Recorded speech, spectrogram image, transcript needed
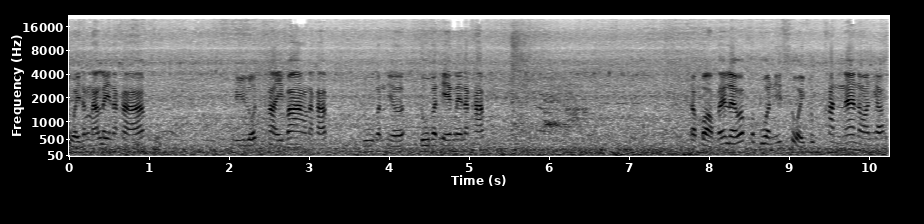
สวยๆทั้งนั้นเลยนะครับ มีรถใครบ้างนะครับ ดูกันเยอะดูกันเองเลยนะครับแต่บอกได้เลยว่าขบวนนี้สวยทุกคันแน่นอนครับ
